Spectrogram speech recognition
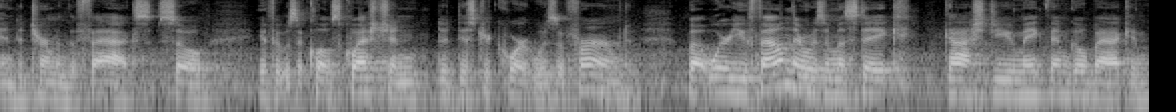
and determined the facts. So if it was a close question, the district court was affirmed. But where you found there was a mistake, gosh, do you make them go back and,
